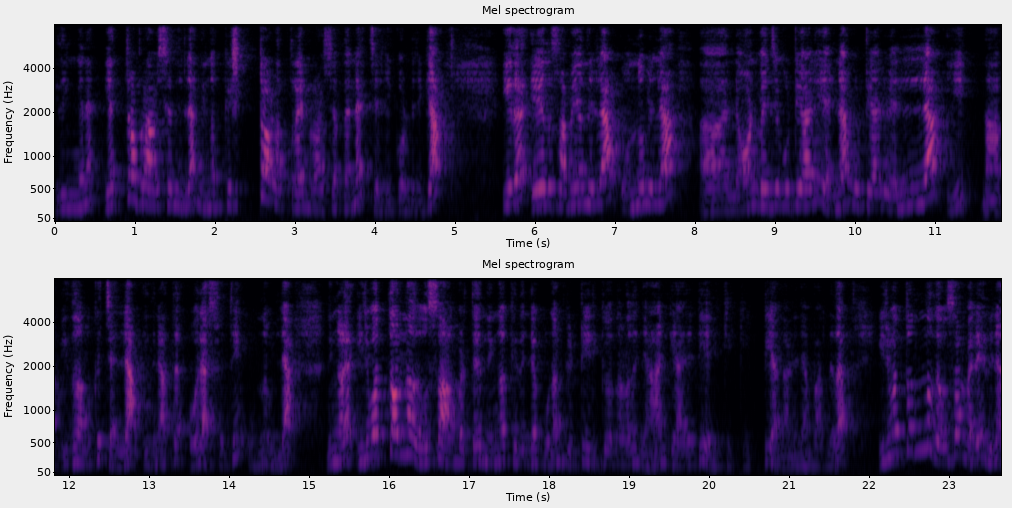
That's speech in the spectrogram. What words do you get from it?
ഇതിങ്ങനെ എത്ര പ്രാവശ്യം എന്നില്ല നിങ്ങൾക്ക് ഇഷ്ടമുള്ള അത്രയും പ്രാവശ്യം തന്നെ ചൊല്ലിക്കൊണ്ടിരിക്കാം. ഇത് ഏത് സമയമൊന്നുമില്ല ഒന്നുമില്ല. നോൺ വെജ് കൂട്ടിയാലും എന്നാ കൂട്ടിയാലും എല്ലാം ഈ ഇത് നമുക്ക് ചെല്ലാം. ഇതിനകത്ത് ഒരു അശുദ്ധി ഒന്നുമില്ല. നിങ്ങൾ ഇരുപത്തൊന്ന് ദിവസം ആകുമ്പോഴത്തേ നിങ്ങൾക്ക് ഇതിന്റെ ഗുണം കിട്ടിയിരിക്കും എന്നുള്ളത് ഞാൻ ഗ്യാരണ്ടി എനിക്ക് കിട്ടി അതാണ് ഞാൻ പറഞ്ഞത്. ഇരുപത്തൊന്ന് ദിവസം വരെ ഇതിന്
